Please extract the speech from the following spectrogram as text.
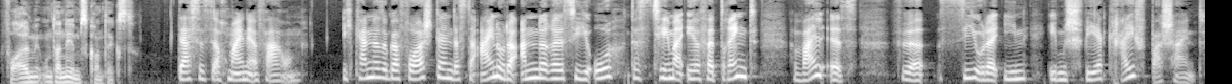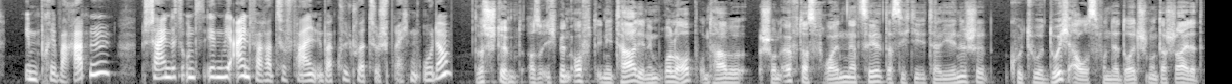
vor allem im Unternehmenskontext. Das ist auch meine Erfahrung. Ich kann mir sogar vorstellen, dass der ein oder andere CEO das Thema eher verdrängt, weil es für sie oder ihn eben schwer greifbar scheint. Im Privaten scheint es uns irgendwie einfacher zu fallen, über Kultur zu sprechen, oder? Das stimmt. Also ich bin oft in Italien im Urlaub und habe schon öfters Freunden erzählt, dass sich die italienische Kultur durchaus von der deutschen unterscheidet.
